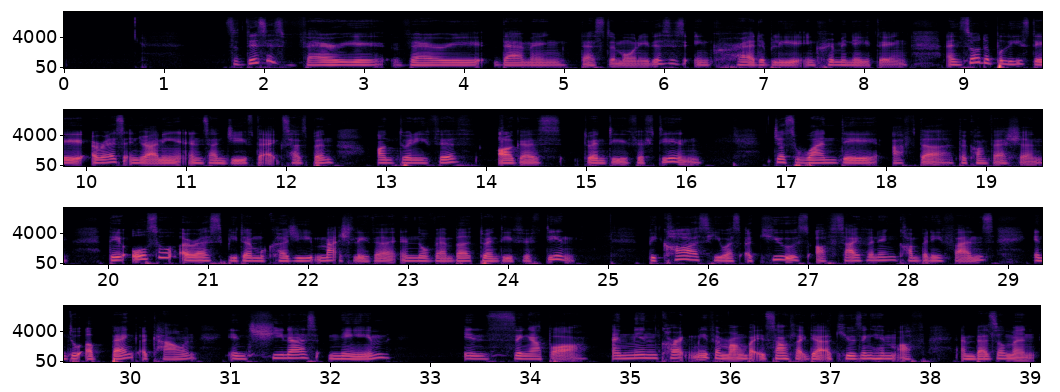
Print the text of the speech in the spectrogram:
So this is very, very damning testimony. This is incredibly incriminating. And so the police they arrest Indrani and Sanjeev, the ex-husband, on 25th August 2015 just one day after the confession. They also arrest Peter Mukerjea much later in November 2015 because he was accused of siphoning company funds into a bank account in Sheena's name in Singapore. I mean, correct me if I'm wrong, but it sounds like they're accusing him of embezzlement.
